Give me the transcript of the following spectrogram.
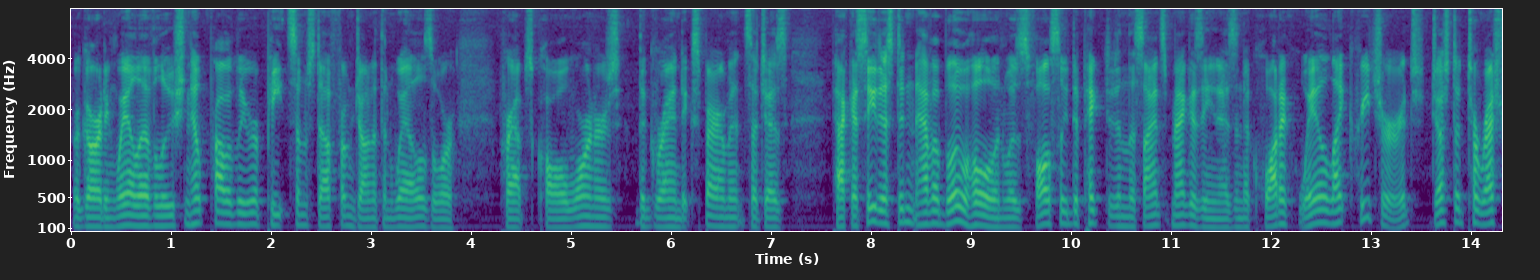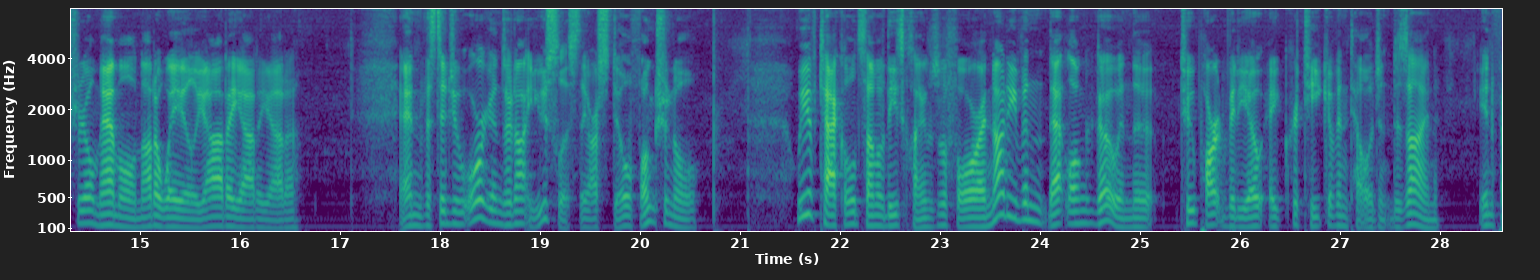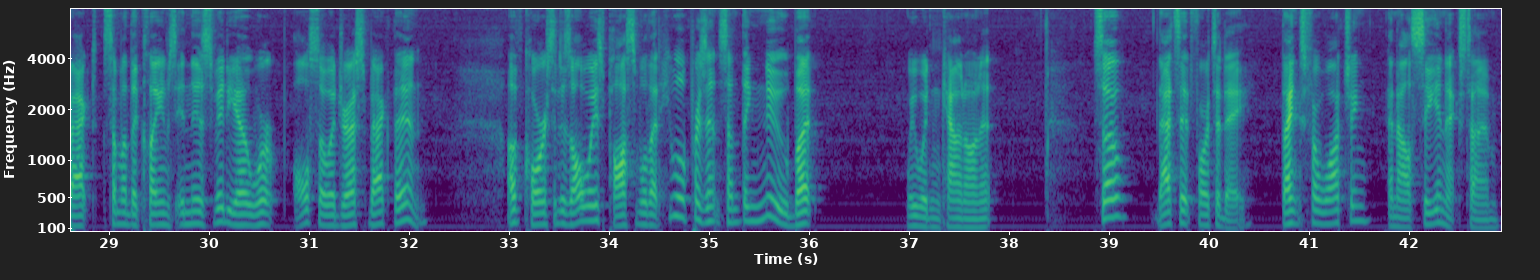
Regarding whale evolution, he'll probably repeat some stuff from Jonathan Wells or perhaps Carl Werner's The Grand Experiment, such as Pakicetus didn't have a blowhole and was falsely depicted in the Science magazine as an aquatic whale like creature. It's just a terrestrial mammal, not a whale, yada yada yada. And vestigial organs are not useless, they are still functional. We have tackled some of these claims before, and not even that long ago in the two part video, A Critique of Intelligent Design. In fact, some of the claims in this video were also addressed back then. Of course, it is always possible that he will present something new, but we wouldn't count on it. So, that's it for today. Thanks for watching, and I'll see you next time.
